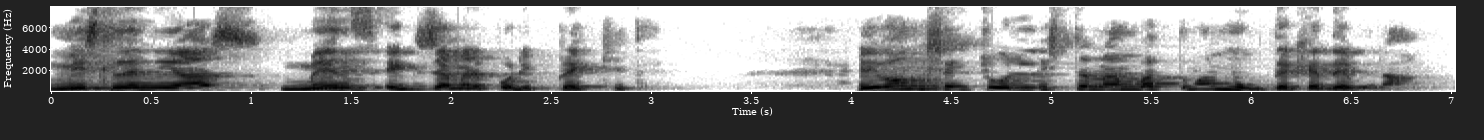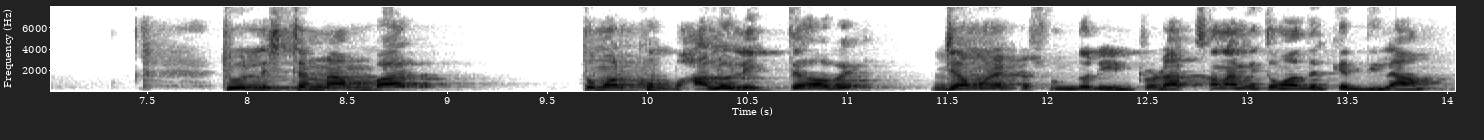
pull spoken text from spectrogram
মিসলেনিয়াস মেন্স এক্সামের পরিপ্রেক্ষিতে। এবং সেই চল্লিশটা নাম্বার তোমার মুখ দেখে দেবে না। চল্লিশটা নাম্বার তোমার খুব ভালো লিখতে হবে। যেমন একটা সুন্দর ইন্ট্রোডাকশন আমি তোমাদেরকে দিলাম।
